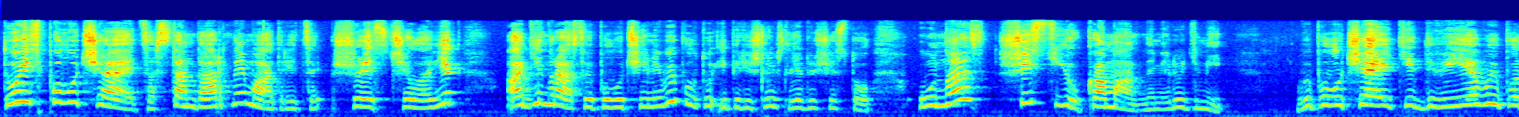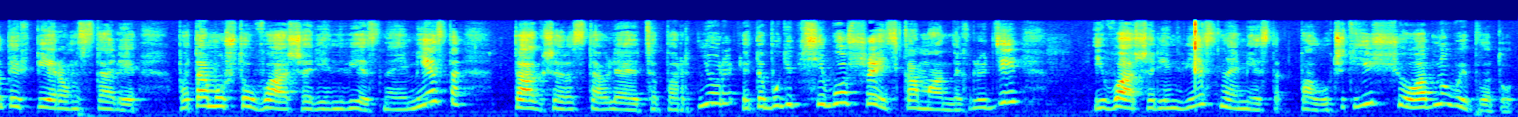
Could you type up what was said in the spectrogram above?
То есть получается в стандартной матрице 6 человек, один раз вы получили выплату и перешли в следующий стол. У нас шестью командными людьми – вы получаете две выплаты в первом столе, потому что ваше реинвестное место также расставляются партнеры. Это будет всего 6 командных людей, и ваше реинвестное место получит еще одну выплату.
